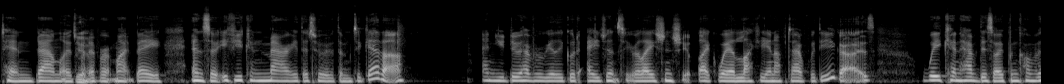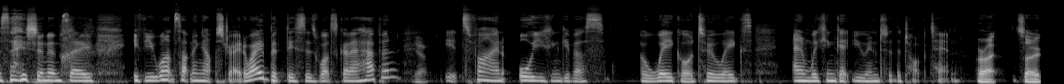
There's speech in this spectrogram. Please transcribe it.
10 downloads, Yeah. whatever it might be. And so if you can marry the two of them together and you do have a really good agency relationship like we're lucky enough to have with you guys, we can have this open conversation and say, if you want something up straight away, but this is what's going to happen, Yep. it's fine. Or you can give us a week or two weeks and we can get you into the top 10. All right. So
